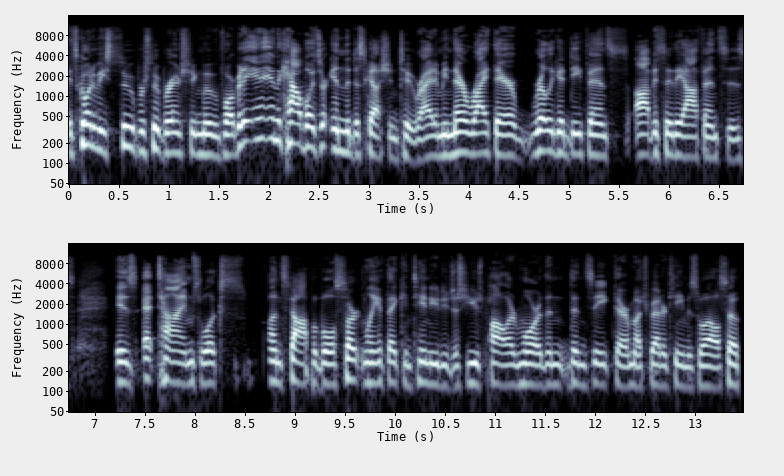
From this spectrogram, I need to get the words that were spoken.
it's going to be super super interesting moving forward. But and, and, the Cowboys are in the discussion too, right? I mean, they're right there. Really good defense. Obviously, the offense is is at times looks unstoppable. Certainly, if they continue to just use Pollard more than than Zeke, they're a much better team as well. So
